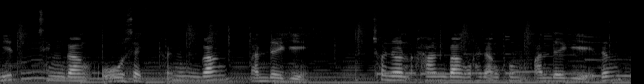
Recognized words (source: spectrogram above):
및 생강 오색 편강 만들기, 천연 한방 화장품 만들기 등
